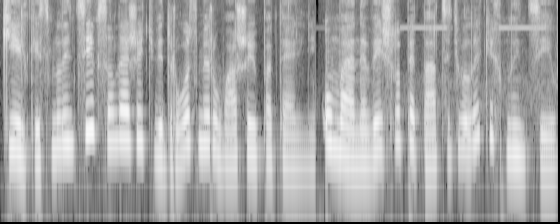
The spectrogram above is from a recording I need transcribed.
Кількість млинців залежить від розміру вашої пательні. У мене вийшло 15 великих млинців.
